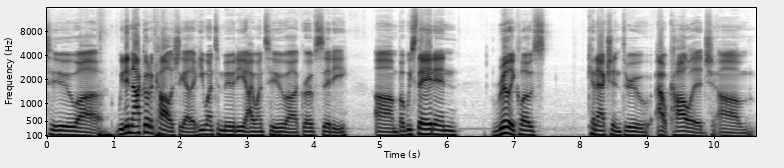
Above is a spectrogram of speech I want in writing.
to. Uh, we did not go to college together. He went to Moody. I went to uh, Grove City. Um, but we stayed in really close connection throughout college. Um,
